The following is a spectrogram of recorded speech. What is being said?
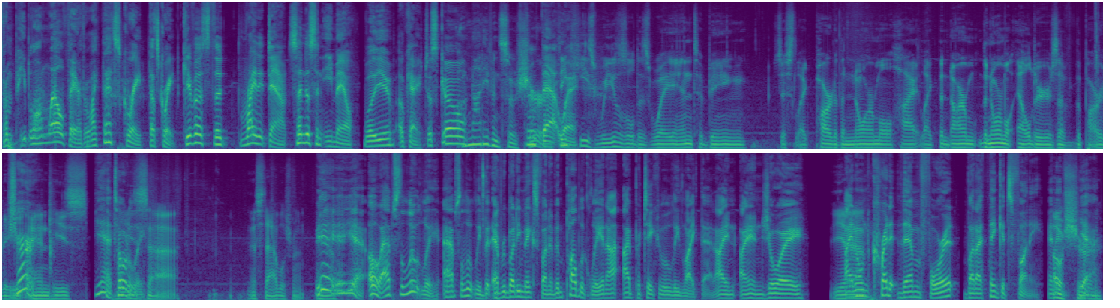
from people on welfare. They're like, that's great. That's great. Give us the write it down. Send us an email, will you? Okay, just go. I'm not even so sure. that I think way. he's weaseled his way into being just like part of the normal high, like the norm, the normal elders of the party. Sure. and he's Yeah, totally. he's, uh, establishment. Yeah, know? yeah, yeah. Oh, absolutely, absolutely. But everybody makes fun of him publicly, and I, I particularly like that. I, I enjoy. yeah. I don't credit them for it, but I think it's funny. And Oh, it- sure. Yeah,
